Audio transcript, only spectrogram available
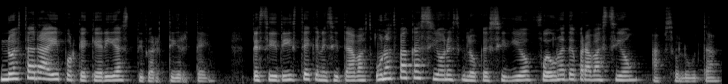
no estar ahí porque querías divertirte. Decidiste que necesitabas unas vacaciones y lo que siguió fue una depravación absoluta.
